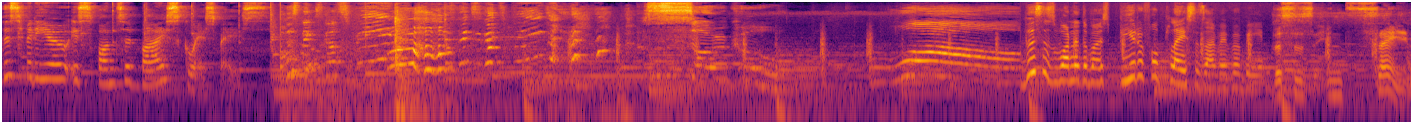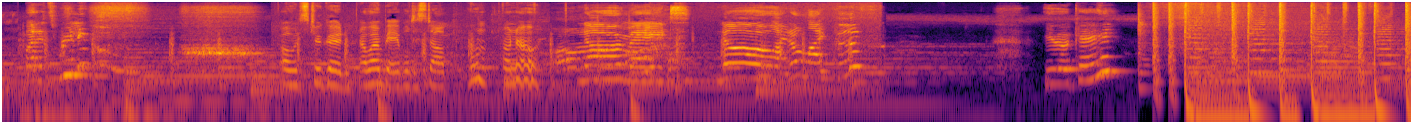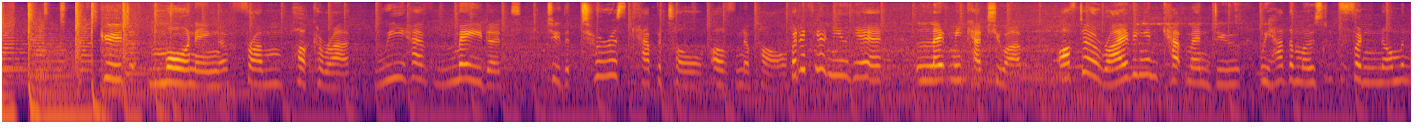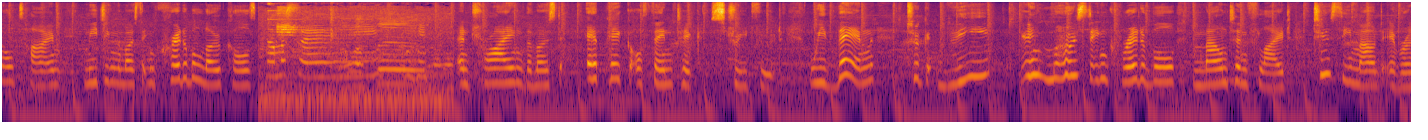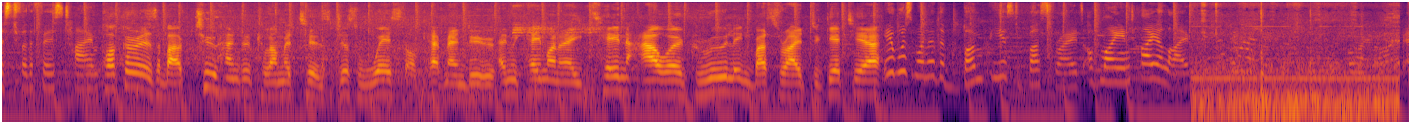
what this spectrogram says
This video is sponsored by Squarespace. This thing's got speed! this thing's got speed! so cool! Whoa! This is one of the most beautiful places I've ever been. This is insane. But it's really Oh, it's too good. I won't be able to stop. oh no. No, mate. No, I don't like this. You okay? Good morning from Pokhara. We have made it to the tourist capital of Nepal. But if you're new here, let me catch you up. After arriving in Kathmandu, we had the most phenomenal time meeting the most incredible locals. Namaste. and trying the most epic, authentic street food. We then took the most incredible mountain flight to see Mount Everest for the first time. Pokhara is about 200 kilometers just west of Kathmandu and we came on a 10 hour grueling bus ride to get here. It was one of the bumpiest bus rides of my entire life.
